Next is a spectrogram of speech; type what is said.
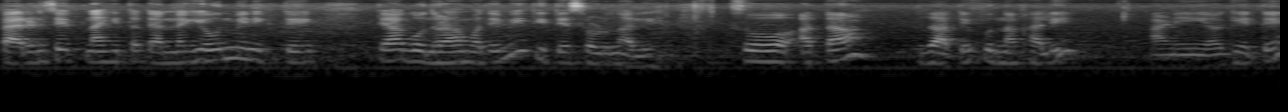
पॅरेंट्स येत नाही तर त्यांना घेऊन मी निघते. त्या गोंधळामध्ये मी तिथे सोडून आली. सो आता जाते पुन्हा खाली आणि घेते.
